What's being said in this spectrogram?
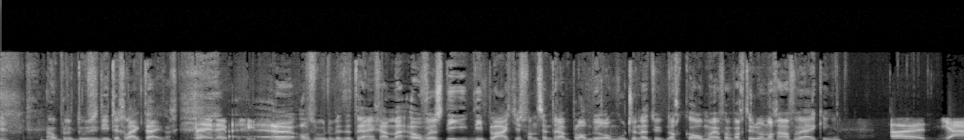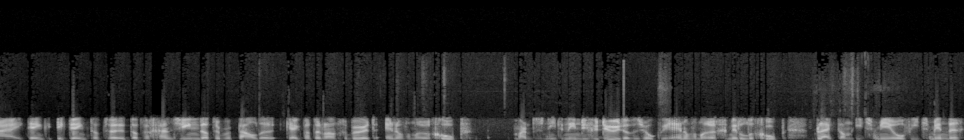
Hopelijk doen ze die tegelijkertijd. Nee, nee, precies. Uh, of ze moeten met de trein gaan. Maar overigens, die, die plaatjes van het Centraal Planbureau moeten natuurlijk nog komen. Hè? Verwacht u er nog afwijkingen? Uh, ja, ik denk, ik denk dat, we, dat we gaan zien dat er bepaalde... Kijk, wat er dan gebeurt, een of andere groep... maar dat is niet een individu, dat is ook weer een of andere gemiddelde groep... blijkt dan iets meer of iets minder.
